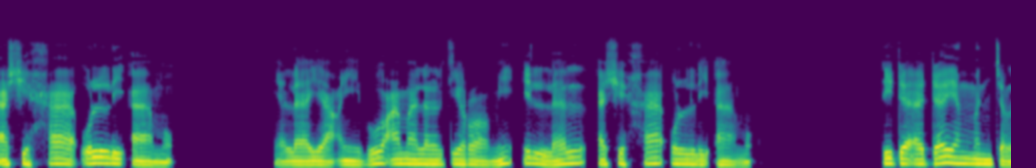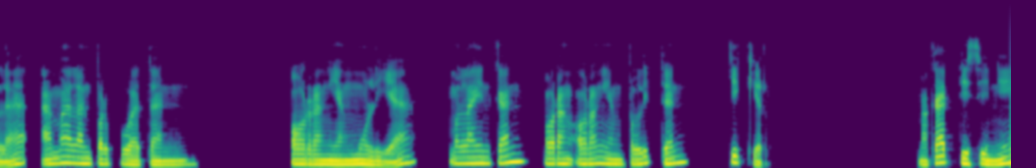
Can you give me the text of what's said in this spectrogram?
asyihhaul li'amu. Ya la ya'ibu amalal kirami illal asyihhaul li'amu. Tidak ada yang mencela amalan perbuatan orang yang mulia, melainkan orang-orang yang pelit dan kikir. Maka di sini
